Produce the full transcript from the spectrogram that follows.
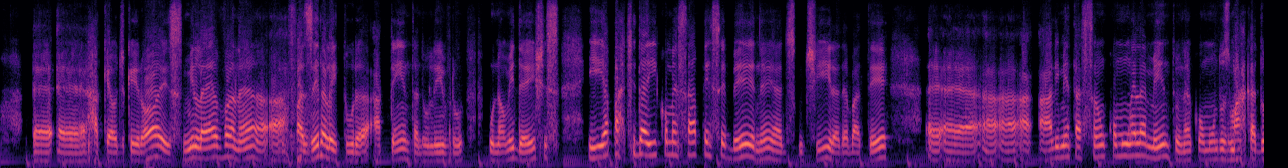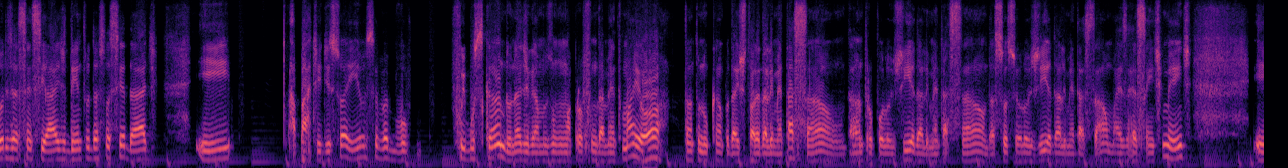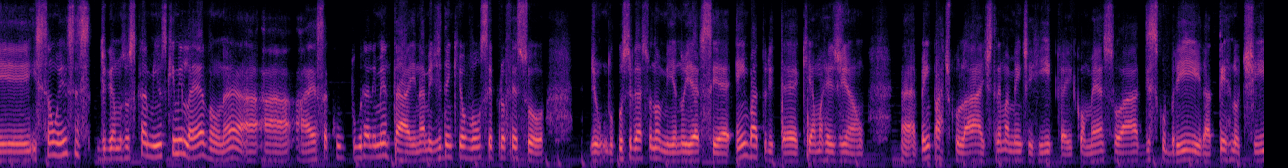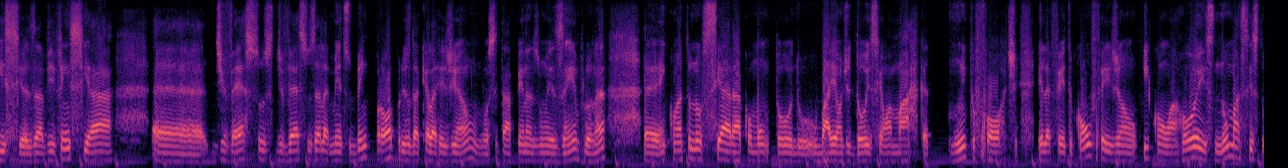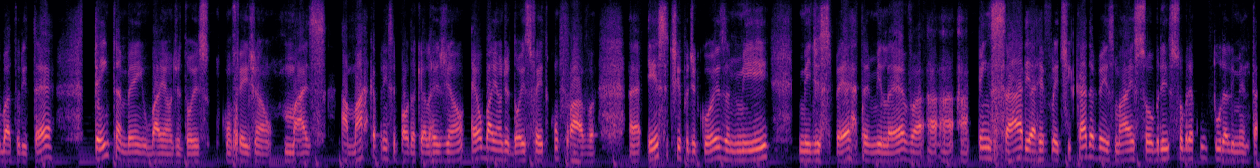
é, é Raquel de Queiroz, me leva né, a fazer a leitura atenta do livro O Não Me Deixes, e a partir daí começar a perceber, né, a discutir, a debater é, é, a, a, a, alimentação como um elemento, né, como um dos marcadores essenciais dentro da sociedade. E a partir disso aí você vai, fui buscando, né, digamos, um aprofundamento maior tanto no campo da história da alimentação, da antropologia da alimentação, da sociologia da alimentação, mais recentemente, e, e, são esses, digamos, os caminhos que me levam né, a, a, a, essa cultura alimentar. E na medida em que eu vou ser professor de um, do curso de gastronomia no IFCE em Baturité, que é uma região é, bem particular, extremamente rica, e começo a descobrir, a ter notícias, a vivenciar é, diversos, diversos elementos bem próprios daquela região. Vou citar apenas um exemplo, né? É, enquanto no Ceará como um todo, o Baião de Dois, que é uma marca muito forte, ele é feito com feijão e com arroz, no maciço do Baturité, tem também o baião de dois com feijão, mas a marca principal daquela região é o baião de dois feito com fava. É, esse tipo de coisa me, me desperta, me leva a, a, a pensar e a refletir cada vez mais sobre, sobre a cultura alimentar.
